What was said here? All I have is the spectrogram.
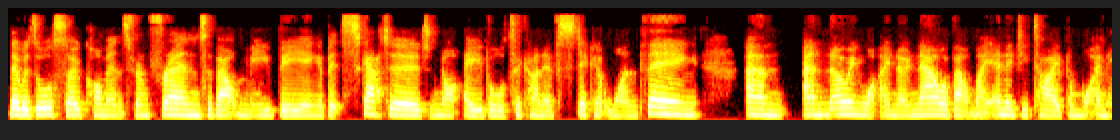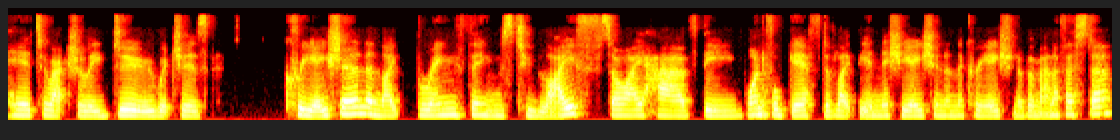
there was also comments from friends about me being a bit scattered, not able to kind of stick at one thing. Um, and knowing what I know now about my energy type and what I'm here to actually do, which is creation and like bring things to life. So I have the wonderful gift of like the initiation and the creation of a manifester,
